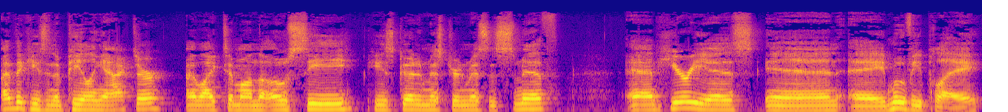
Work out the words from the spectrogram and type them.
I think he's an appealing actor. I liked him on the OC. He's good in Mr. and Mrs. Smith. And here he is in a movie play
